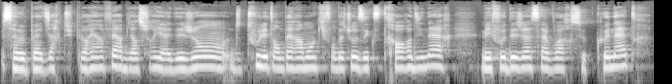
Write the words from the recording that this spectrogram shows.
ça veut pas dire que tu peux rien faire. Bien sûr, il y a des gens de tous les tempéraments qui font des choses extraordinaires, mais il faut déjà savoir se connaître,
